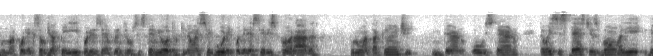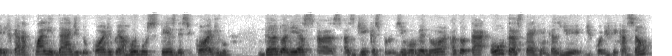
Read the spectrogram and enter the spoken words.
numa conexão de API, por exemplo, entre um sistema e outro que não é segura e poderia ser explorada por um atacante interno ou externo. Então, esses testes vão ali verificar a qualidade do código e a robustez desse código, dando ali as, as, as dicas para o desenvolvedor adotar outras técnicas de, de codificação,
